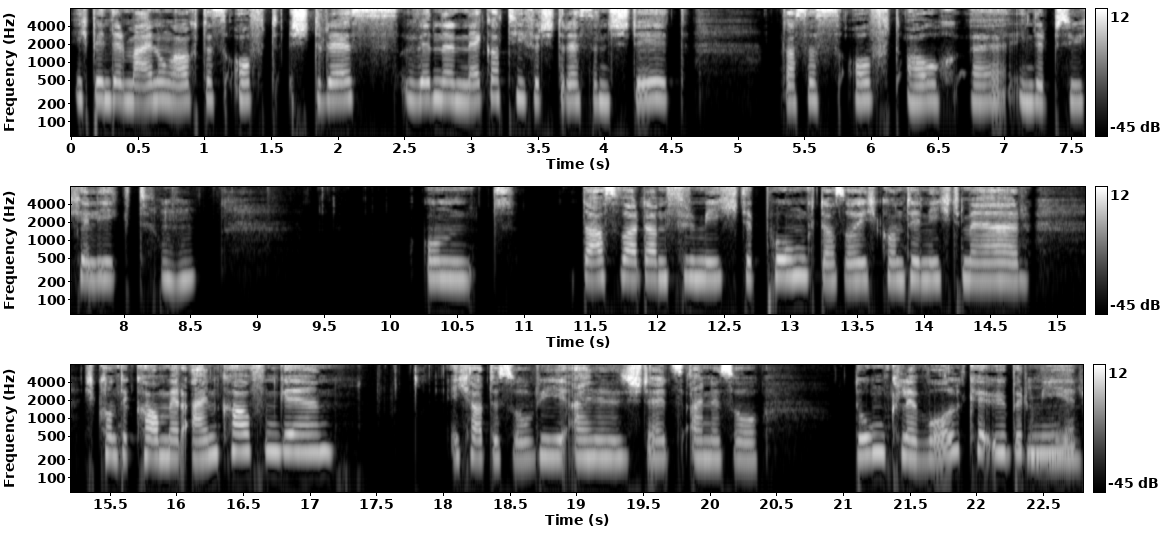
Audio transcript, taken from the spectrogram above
ich bin der Meinung auch, dass oft Stress, wenn ein negativer Stress entsteht, dass es oft auch äh, in der Psyche liegt. Mhm. Und das war dann für mich der Punkt. Also ich konnte nicht mehr, ich konnte kaum mehr einkaufen gehen. Ich hatte so wie eine, stets eine so dunkle Wolke über mhm. mir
